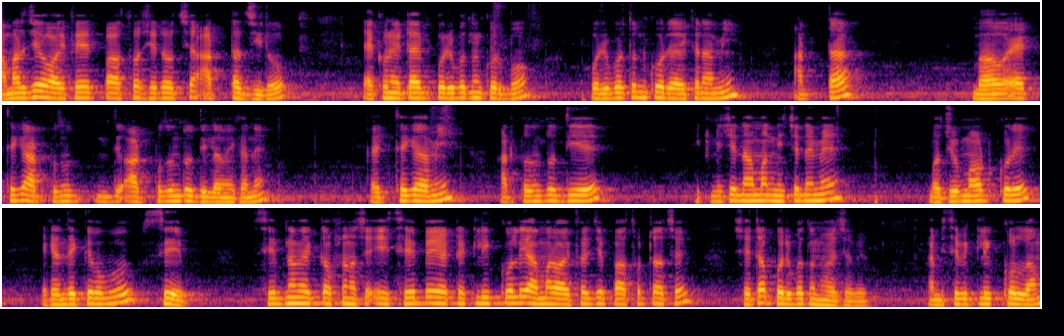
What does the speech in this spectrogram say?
আমার যে ওয়াইফাইয়ের পাসওয়ার্ড সেটা হচ্ছে আটটা জিরো। এখন এটা আমি পরিবর্তন করব। পরিবর্তন করে এখানে আমি আটটা বা এক থেকে আট পর্যন্ত আট পর্যন্ত দিলাম এখানে। এক থেকে আমি আট পর্যন্ত দিয়ে একটু নিচে নামার নিচে নেমে বা জুম আউট করে এখানে দেখতে পাবো সেভ সেভ নামে একটা অপশন আছে। এই সেভে একটা ক্লিক করলে আমার ওয়াইফাইয়ের যে পাসওয়ার্ডটা আছে সেটা পরিবর্তন হয়ে যাবে। আমি সেভে ক্লিক করলাম।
